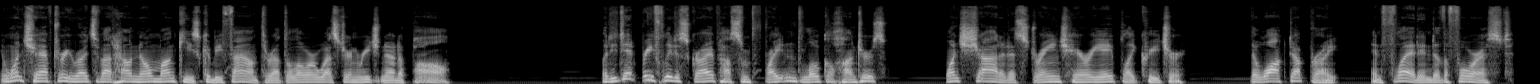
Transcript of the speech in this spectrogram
In one chapter, he writes about how no monkeys could be found throughout the lower western region of Nepal. But he did briefly describe how some frightened local hunters once shot at a strange hairy ape like creature that walked upright and fled into the forest.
